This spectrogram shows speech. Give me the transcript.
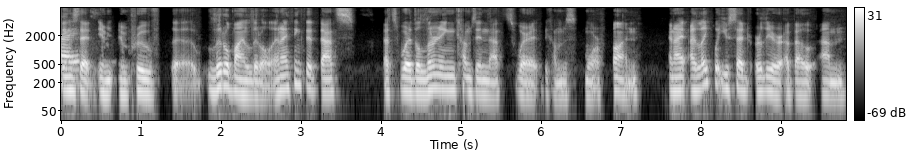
things that im improve, uh, little by little, and I think that that's that's where the learning comes in, that's where it becomes more fun. And I I like what you said earlier about, um,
